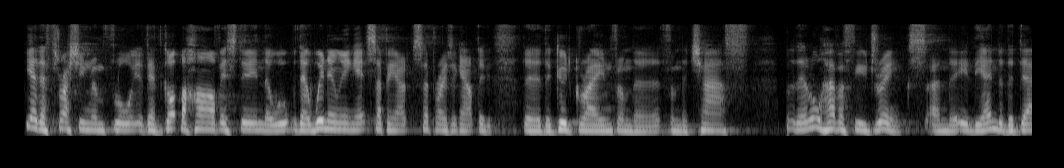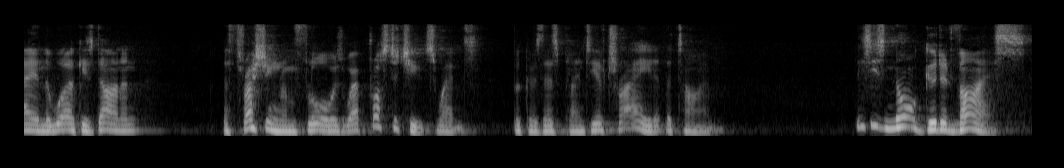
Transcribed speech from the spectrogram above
yeah, the threshing room floor, they've got the harvest in, they're, winnowing it, separating out, separating out the, the, the, good grain from the, from the chaff, but they'll all have a few drinks, and the, at the end of the day, and the work is done, and the threshing room floor was where prostitutes went because there's plenty of trade at the time. This is not good advice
